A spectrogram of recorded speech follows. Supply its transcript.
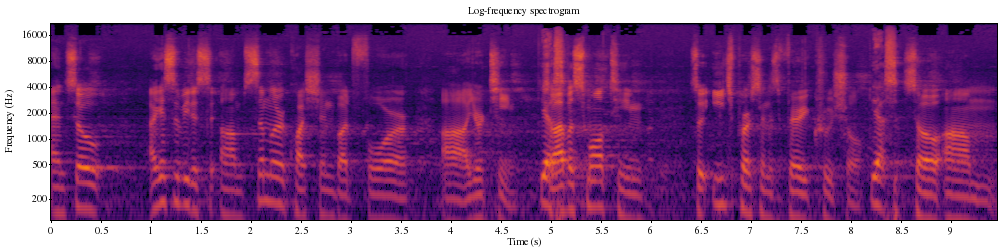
And so, I guess it'd be a um, similar question, but for uh, your team. Yes. So I have a small team, so each person is very crucial. Yes. So um,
